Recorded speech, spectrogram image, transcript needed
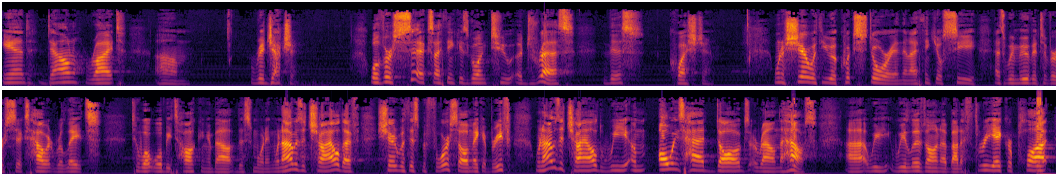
and downright um, rejection? Well, verse 6, I think, is going to address this question. I want to share with you a quick story, and then I think you'll see as we move into verse 6 how it relates to what we'll be talking about this morning. When I was a child, I've shared with this before, so I'll make it brief. When I was a child, we um, always had dogs around the house. Uh, we, we lived on about a three acre plot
